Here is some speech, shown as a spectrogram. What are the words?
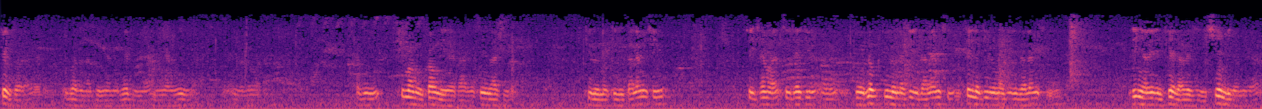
ပြုတ်သွားတာပဲ ဥပဒနာပညာနဲ့မဲ့ပညာနေရာဝင်းယူတာအဲလိုလုပ်တာအခုရှိမှမကောင်းနေတဲ့အခါကိုစဉ်းစားကြည့်တယ်ကြည့်လို့လည်းကိလေသာလည်းမရှိဘူးစိတ်ထဲမှာစိတ်ထဲကြည့်ကိုနှုတ်ကြည့်လို့လည်းကိလေသာလည်းမရှိဘူးစိတ်နဲ့ကြည့်လို့လည်းကိလေသာလည်းမရှိဘူးဒီညာလေးတွေဖြစ်လာလို့ရှိရင်ရှင်းပြီးတော့နေတာအဲ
